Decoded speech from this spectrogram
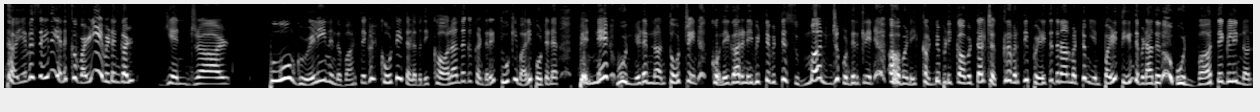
தயவு செய்து எனக்கு வழியை விடுங்கள். என்றாள். பூங்குழலியின் இந்த வார்த்தைகள் கோட்டை தளபதி காலாந்தக கண்டரை தூக்கி வாரி போட்டன. பெண்ணே உன்னிடம் நான் தோற்றேன். கொலைகாரனை விட்டுவிட்டு சும்மா நின்று கொண்டிருக்கிறேன். அவனை கண்டுபிடிக்காவிட்டால் சக்கரவர்த்தி பிழைத்ததனால் மட்டும் என் பழி தீர்ந்து விடாது. உன் வார்த்தைகளில் நான்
